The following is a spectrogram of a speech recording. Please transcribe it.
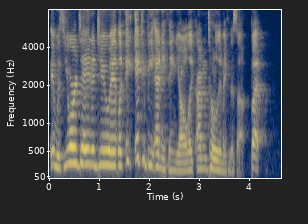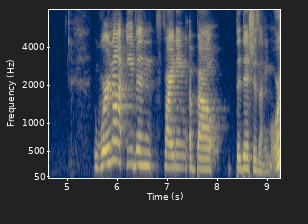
it was your day to do it. Like, it, it could be anything, y'all. Like, I'm totally making this up. But we're not even fighting about the dishes anymore.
